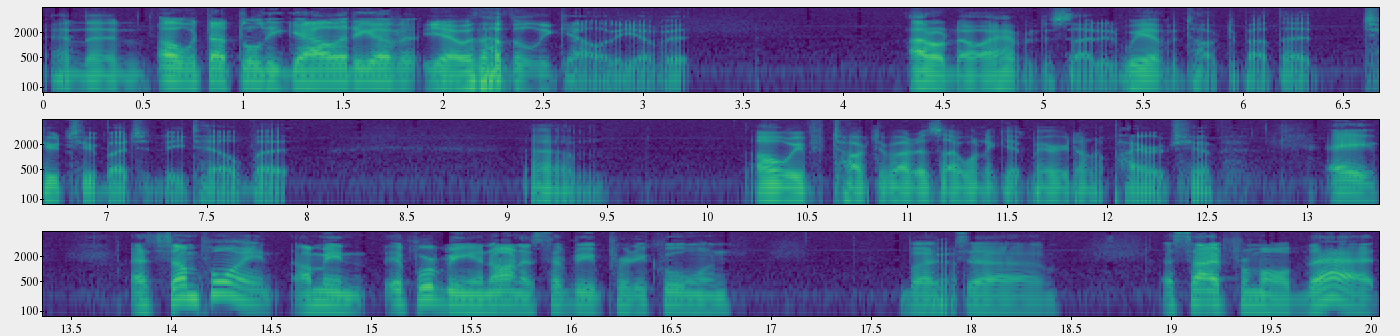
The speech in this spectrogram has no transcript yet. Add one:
and then Oh, without the legality of it. yeah, without the legality of it. I don't know. I haven't decided. We haven't talked about that too too much in detail, but um, all we've talked about is I want to get married on a pirate ship. Hey, at some point, I mean, if we're being honest, that'd be a pretty cool one. But uh, aside from all that,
